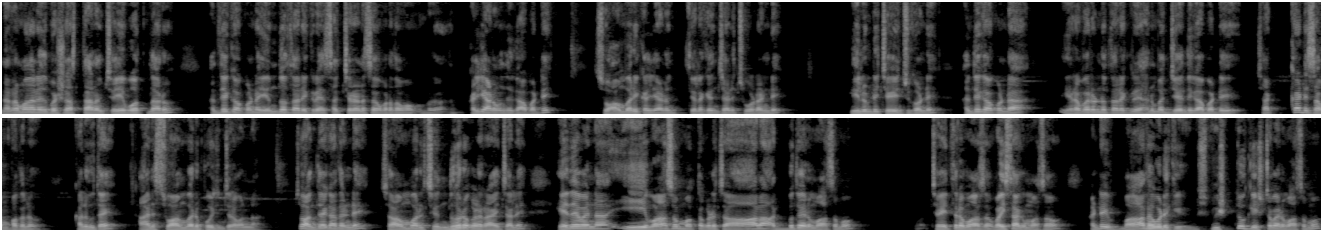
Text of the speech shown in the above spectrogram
నర్మదా నది పక్షుల స్నానం చేయబోతున్నారు. అంతేకాకుండా ఎనిమిదో తారీఖునే సత్యనారాయణ స్వామి వ్రతం కళ్యాణం ఉంది కాబట్టి స్వామివారి కళ్యాణం తిలకించండి చూడండి. వీలుండి చేయించుకోండి. అంతేకాకుండా ఇరవై రెండో తారీఖున హనుమత్ జయంతి కాబట్టి చక్కటి సంపదలు కలుగుతాయి. ఆయన స్వామివారిని పూజించడం వల్ల సో అంతేకాదండి స్వామివారికి సింధూరం కూడా రాయించాలి. ఏదేమైనా ఈ మాసం మొత్తం కూడా చాలా అద్భుతమైన మాసము. చైత్ర మాసం వైశాఖ మాసం. అంటే మాధవుడికి విష్ణువుకి ఇష్టమైన మాసము.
